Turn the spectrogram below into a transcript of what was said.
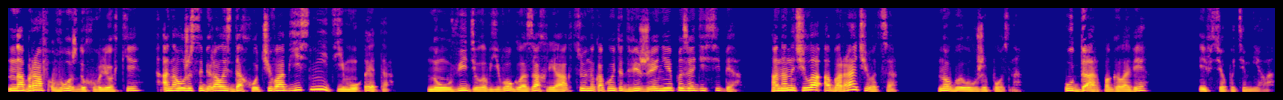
Набрав воздух в легкие, она уже собиралась доходчиво объяснить ему это, но увидела в его глазах реакцию на какое-то движение позади себя. Она начала оборачиваться, но было уже поздно. Удар по голове, и все потемнело.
